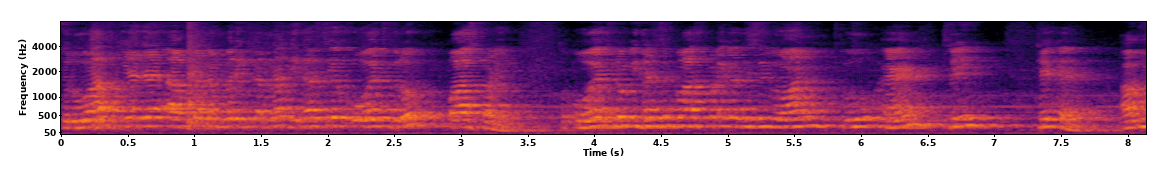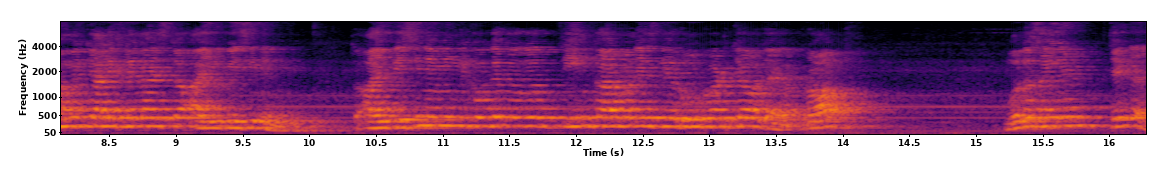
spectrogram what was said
शुरुआत किया जाए आपका नंबरिंग करना, जिधर से OH ग्रुप पास पड़े। तो OH ग्रुप इधर से पास पड़ेगा दिस इज़ 1 2 एंड 3 ठीक है? अब हमें क्या लिख लेना है इसका? आईपीसी नेमिंग तो आईपीसी नेमिंग लिखोगे तो जो तीन कार्बन है इसलिए रूट वर्ड क्या हो जाएगा? प्रॉप बोलो सही है? ठीक है?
